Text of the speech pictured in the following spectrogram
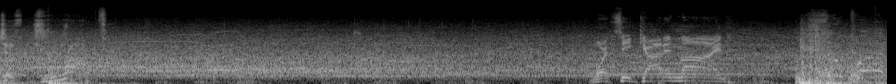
Just dropped. What's he got in mind? Suplex!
